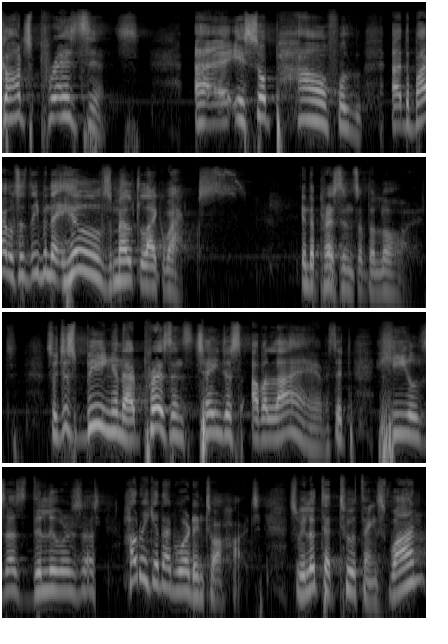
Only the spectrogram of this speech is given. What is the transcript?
God's presence uh, is so powerful. Uh, the Bible says even the hills melt like wax in the presence of the Lord. So just being in that presence changes our lives. It heals us, delivers us. How do we get that word into our hearts? So we looked at two things. One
